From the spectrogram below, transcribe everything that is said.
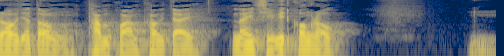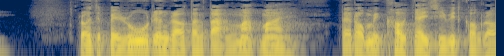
เราจะต้องทำความเข้าใจ ในชีวิตของเรา เราจะไปรู้เรื่องราวต่าง ๆ มากมาย แต่เราไม่เข้าใจชีวิตของเรา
